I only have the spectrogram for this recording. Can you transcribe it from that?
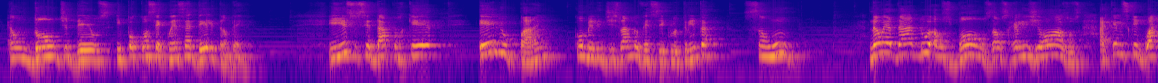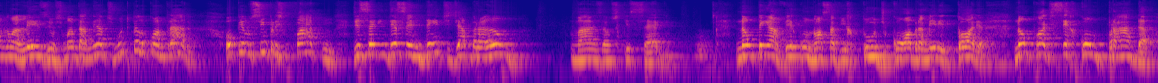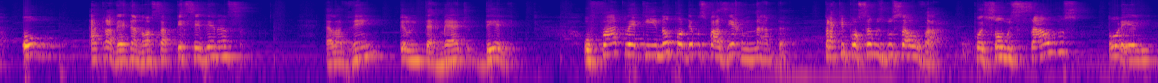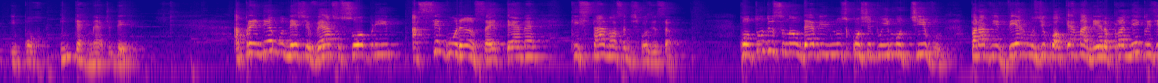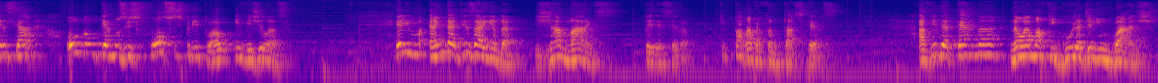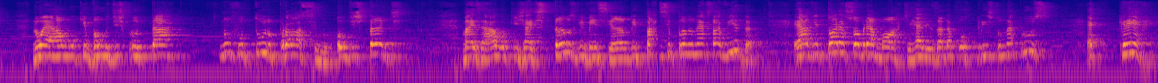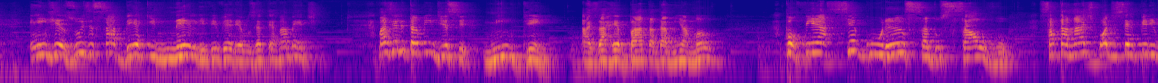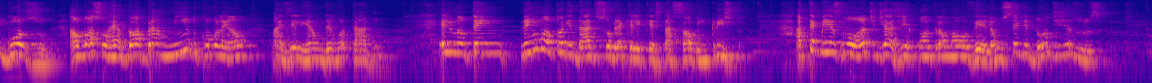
É um dom de Deus e, por consequência, é dele também. E isso se dá porque Ele e o Pai, como ele diz lá no versículo 30, são um. Não é dado aos bons, aos religiosos, aqueles que guardam a lei e os mandamentos, muito pelo contrário, ou pelo simples fato de serem descendentes de Abraão, mas aos que seguem. Não tem a ver com nossa virtude, com obra meritória, não pode ser comprada ou através da nossa perseverança. Ela vem pelo intermédio dele. O fato é que não podemos fazer nada para que possamos nos salvar, pois somos salvos por ele e por intermédio dele. Aprendemos neste verso sobre a segurança eterna que está à nossa disposição. Contudo, isso não deve nos constituir motivo para vivermos de qualquer maneira, para negligenciar ou não termos esforço espiritual e vigilância. Ele ainda diz ainda, jamais perecerão. Que palavra fantástica é essa? A vida eterna não é uma figura de linguagem, não é algo que vamos desfrutar num futuro próximo ou distante mas é algo que já estamos vivenciando e participando nessa vida. É a vitória sobre a morte realizada por Cristo na cruz. É crer em Jesus e saber que nele viveremos eternamente. Mas ele também disse: ninguém as arrebata da minha mão. Por fim, é a segurança do salvo. Satanás pode ser perigoso ao nosso redor, bramindo como leão, mas ele é um derrotado. Ele não tem nenhuma autoridade sobre aquele que está salvo em Cristo. Até mesmo antes de agir contra uma ovelha, um seguidor de Jesus,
